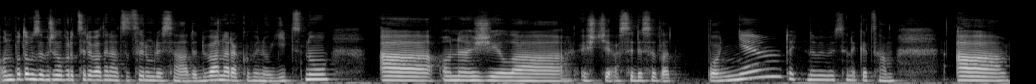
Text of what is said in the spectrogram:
on potom zemřel v roce 1972 na rakovinu jícnu a ona žila ještě asi 10 let po něm, teď nevím, jestli nekecám. A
